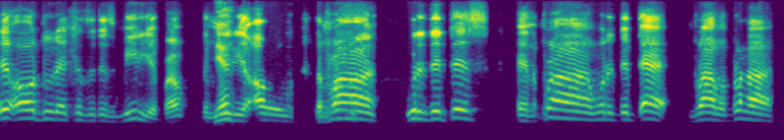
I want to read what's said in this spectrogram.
they all do that because of this media, bro. The Yeah. media, oh, LeBron would have did this and LeBron would have did that, blah blah blah.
